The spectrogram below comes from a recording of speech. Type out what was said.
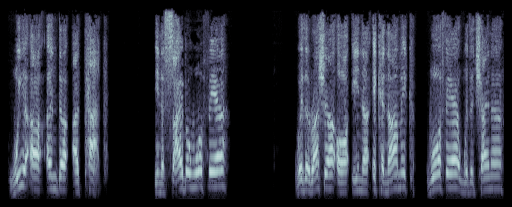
we are under attack in a cyber warfare with Russia or in an economic warfare with China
